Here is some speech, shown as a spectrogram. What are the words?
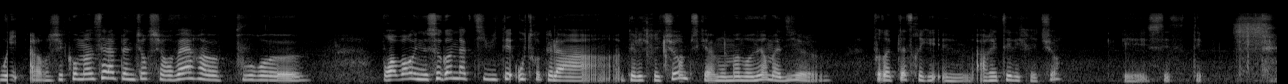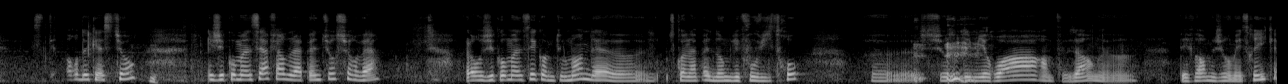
Oui, alors j'ai commencé la peinture sur verre euh, pour, euh, pour avoir une seconde activité outre que l'écriture, que puisqu'à un moment donné on m'a dit euh, faudrait peut-être arrêter l'écriture. Et c'était hors de question. Et j'ai commencé à faire de la peinture sur verre. Alors j'ai commencé comme tout le monde, hein, ce qu'on appelle donc les faux vitraux, sur des miroirs en faisant des formes géométriques.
